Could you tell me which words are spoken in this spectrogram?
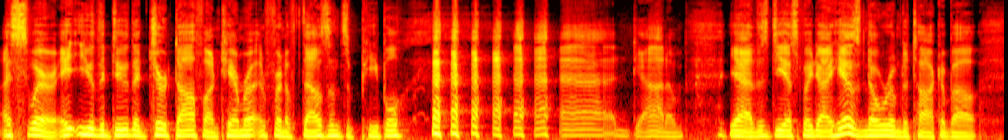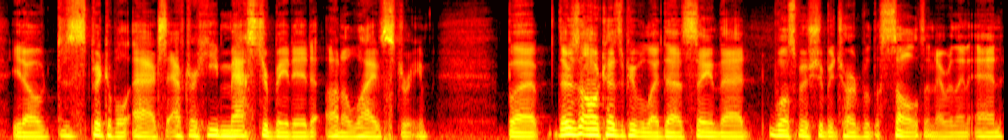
I swear, ain't you the dude that jerked off on camera in front of thousands of people? Got him. Yeah, this DSP guy, he has no room to talk about, you know, despicable acts after he masturbated on a live stream. But there's all kinds of people like that saying that Will Smith should be charged with assault and everything. And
